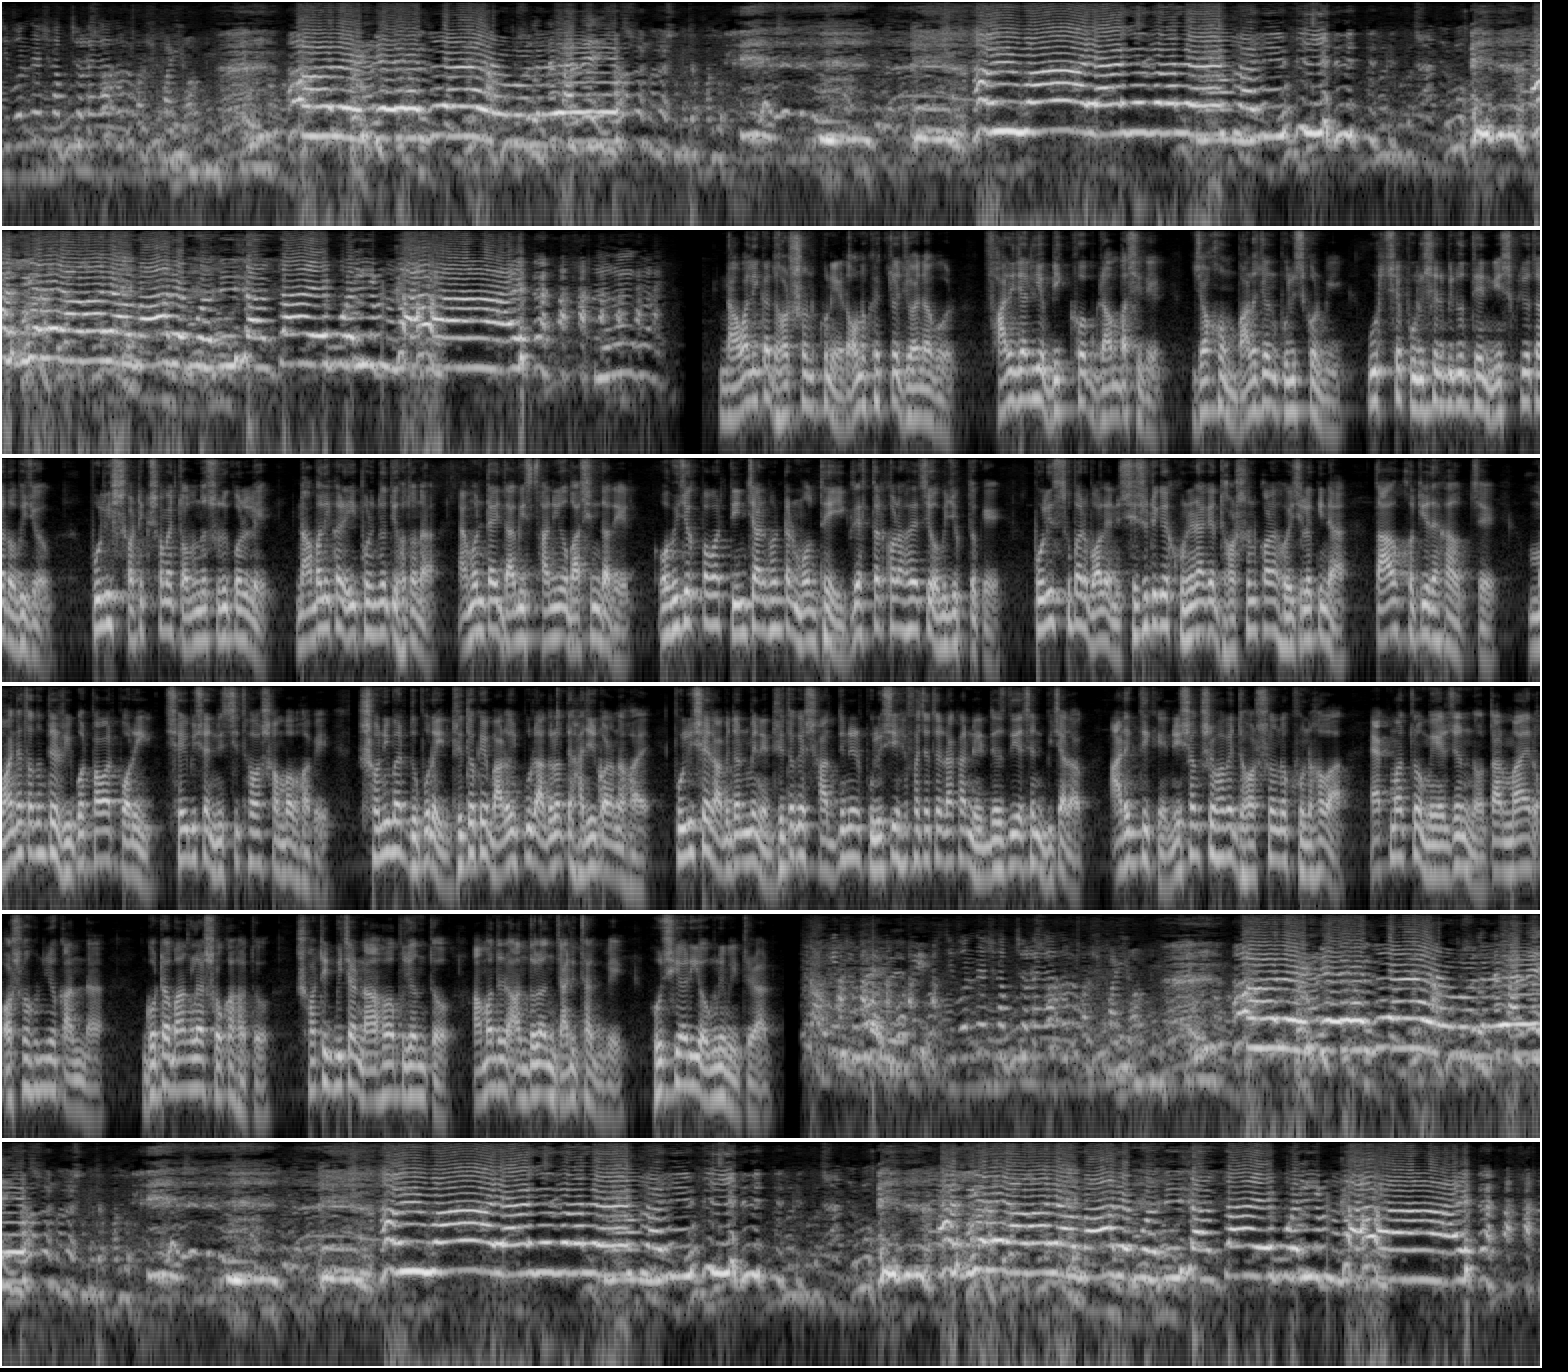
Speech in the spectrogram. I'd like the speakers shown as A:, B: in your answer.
A: জীবন সব চলে গেল।
B: আরে কে? আমি মা একবারে করেছি আজকে আমার আমার প্রতি সপ্তাহে পরীক্ষা।
C: নাবালিকা ধর্ষণ খুনে রণক্ষেত্র জয়নগর ফাঁড়ি জ্বালিয়ে বিক্ষোভ গ্রামবাসীদের। জখম বারো জন পুলিশকর্মী উঠছে পুলিশের বিরুদ্ধে নিষ্ক্রিয়তার অভিযোগ, পুলিশ সঠিক সময় তদন্ত শুরু করলে নাবালিকার এই পরিণতি হতো না, এমনটাই দাবি স্থানীয় বাসিন্দাদের। অভিযোগ পাওয়ার তিন চার ঘণ্টার মধ্যেই গ্রেফতার করা হয়েছে অভিযুক্তকে। পুলিশ সুপার বলেন, শিশুটিকে খুনের আগে ধর্ষণ করা হয়েছিল কিনা তাও খতিয়ে দেখা হচ্ছে। ময়নাতদন্তের রিপোর্ট পাওয়ার পরেই সেই বিষয়ে নিশ্চিত হওয়া সম্ভব হবে। শনিবার দুপুরেই ধৃতকে বারুইপুর আদালতে হাজির করানো হয়। পুলিশের আবেদন মেনে ধৃতকে সাত দিনের পুলিশি হেফাজতে রাখার নির্দেশ দিয়েছেন বিচারক। আরেকদিকে নৃশংসভাবে ধর্ষণ ও খুন হওয়া একমাত্র মেয়ের জন্য তার মায়ের অসহনীয় কান্না। গোটা বাংলা শোকাহত। সঠিক বিচার না হওয়া পর্যন্ত আমাদের আন্দোলন জারি থাকবে হুঁশিয়ারি অগ্নিমিত্রার।
A: জীবন সব চলে গেল?
B: আমি মা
